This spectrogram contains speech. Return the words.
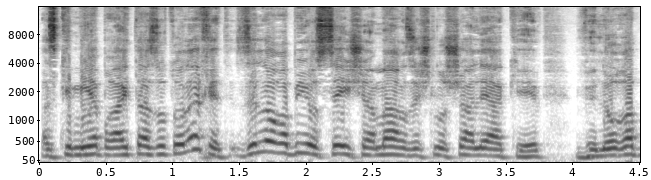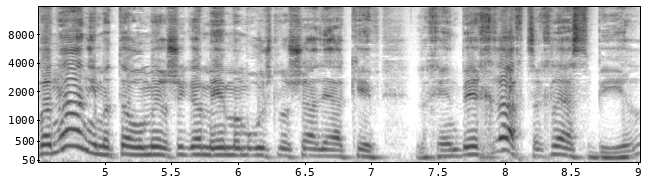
אז כמי הברייתא הזאת הולכת? זה לא רבי יוסי שאמר זה שלושה לעכב, ולא רבנן אם אתה אומר שגם הם אמרו שלושה לעכב. לכן בהכרח צריך להסביר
